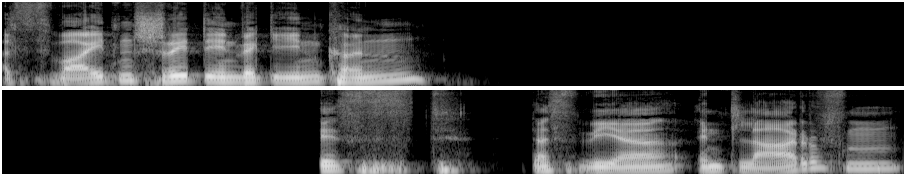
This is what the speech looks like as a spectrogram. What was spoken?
Als zweiten Schritt, den wir gehen können, ist, dass wir entlarven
